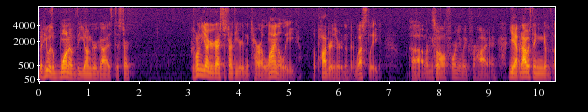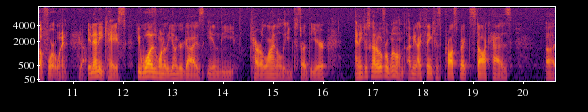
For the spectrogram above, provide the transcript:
but he was one of the younger guys to start. He was one of the younger guys to start the year in the Carolina League. The Padres are in the Midwest League. Um, in the so- California League for High A. yeah, but I was thinking of, of Fort Wayne. Yeah. In any case, he was one of the younger guys in the Carolina League to start the year, and he just got overwhelmed. I mean, I think his prospect stock has uh,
